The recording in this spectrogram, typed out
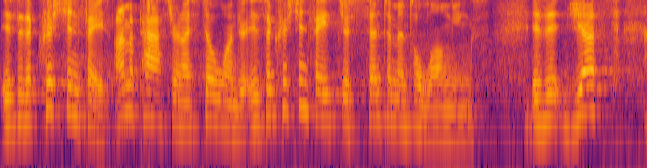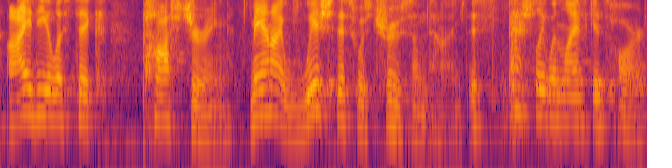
is it a Christian faith? I'm a pastor and I still wonder is the Christian faith just sentimental longings? Is it just idealistic posturing? Man, I wish this was true sometimes, especially when life gets hard.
